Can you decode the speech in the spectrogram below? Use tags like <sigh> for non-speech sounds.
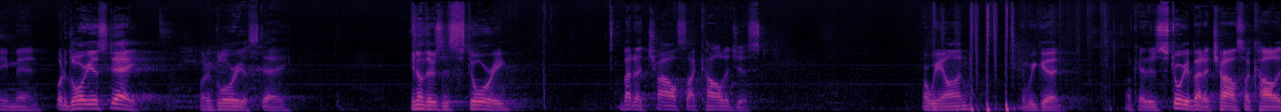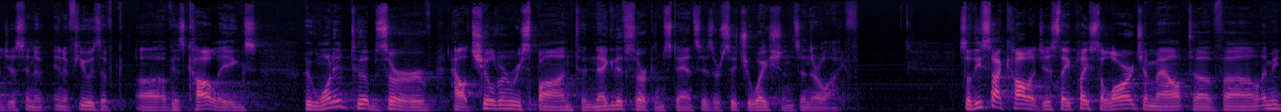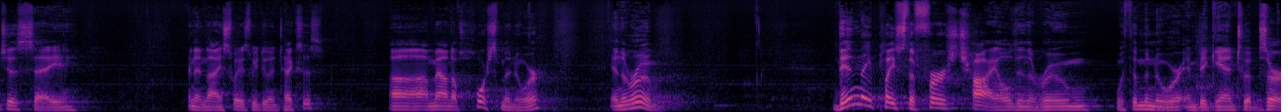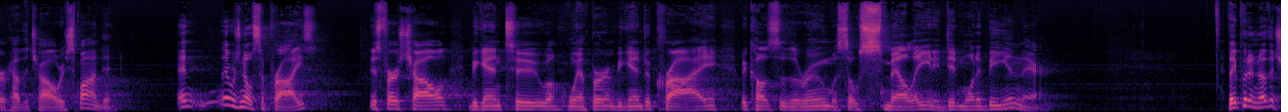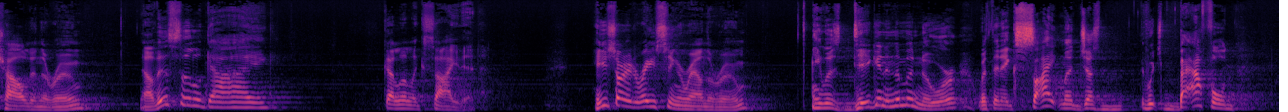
Amen. What a glorious day. What a glorious day. You know, there's a story about a child psychologist. Are we on? Are we good? Okay, there's a story about a child psychologist and a, and a few of, uh, of his colleagues who wanted to observe how children respond to negative circumstances or situations in their life. So these psychologists, they placed a large amount of, uh, let me just say, in a nice way as we do in Texas, uh, amount of horse manure in the room. Then they placed the first child in the room with the manure and began to observe how the child responded. And there was no surprise. This first child began to whimper and began to cry because the room was so smelly and he didn't want to be in there. They put another child in the room. Now, this little guy got a little excited. He started racing around the room. He was digging in the manure with an excitement just which baffled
